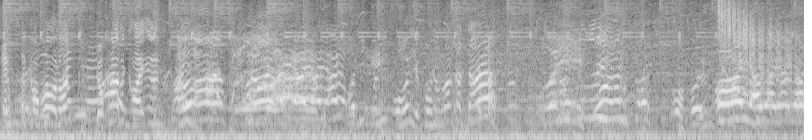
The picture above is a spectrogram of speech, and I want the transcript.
เอ็งไปก่อพ่อรถเดี๋ยวข้าไปก่อยอื่นเฮ้ยโอ้ยโอ้ยอย่าคนทะเลาะกันจ้าเฮ้ยโอ้ยโอ้ยอย่าอย่าอย่า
